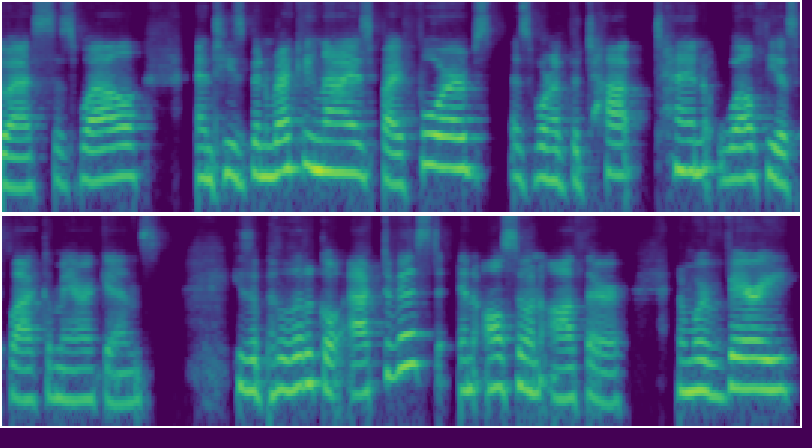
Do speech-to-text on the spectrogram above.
US as well. And he's been recognized by Forbes as one of the top 10 wealthiest Black Americans. He's a political activist and also an author. And we're very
